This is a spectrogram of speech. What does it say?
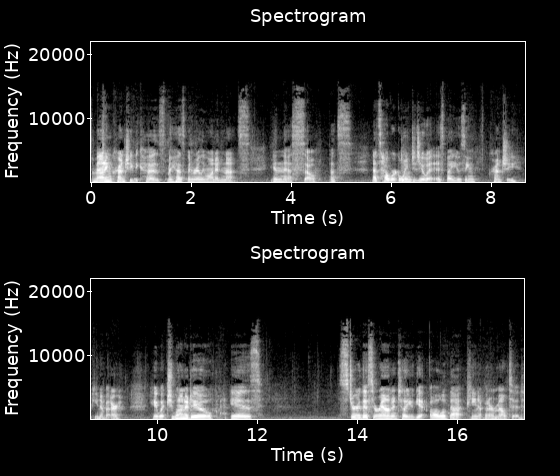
I'm adding crunchy because my husband really wanted nuts in this, so that's that's how we're going to do it, is by using crunchy peanut butter. Okay, what you want to do is stir this around until you get all of that peanut butter melted.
